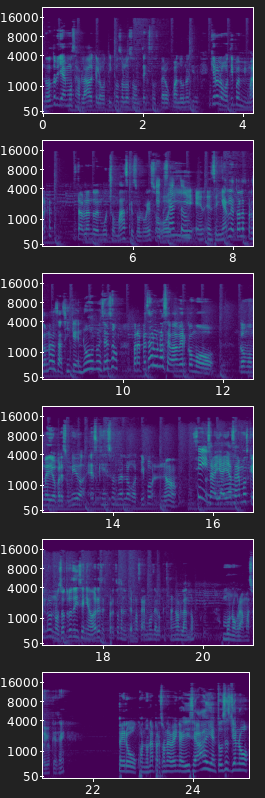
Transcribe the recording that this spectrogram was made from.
nosotros ya hemos hablado de que logotipos solo son textos, pero cuando uno entiende, quiero logotipo en mi marca, está hablando de mucho más que solo eso. Exacto. Y en- enseñarle a todas las personas así que no, no es eso. Para empezar, uno se va a ver como, como medio presumido. Es que eso no es logotipo. No. Sí. O sea, ya, ya no. sabemos que no. Nosotros, diseñadores expertos en el tema, sabemos de lo que están hablando. Monogramas o yo qué sé. Pero cuando una persona venga y dice, ay, entonces ya no.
